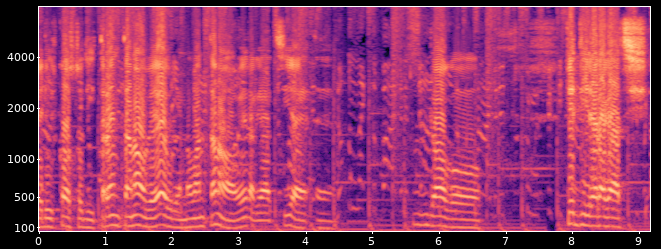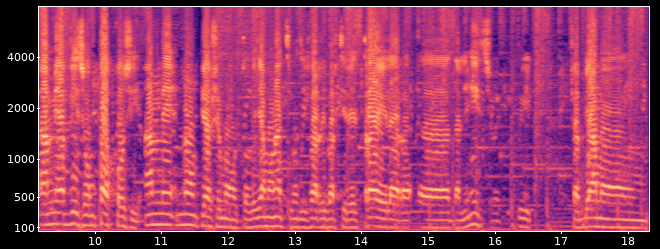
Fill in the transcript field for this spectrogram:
per il costo di 39,99 euro ragazzi. È eh, un gioco che dire ragazzi? A mio avviso un po' così. A me non piace molto. Vediamo un attimo di far ripartire il trailer eh, dall'inizio perché qui abbiamo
